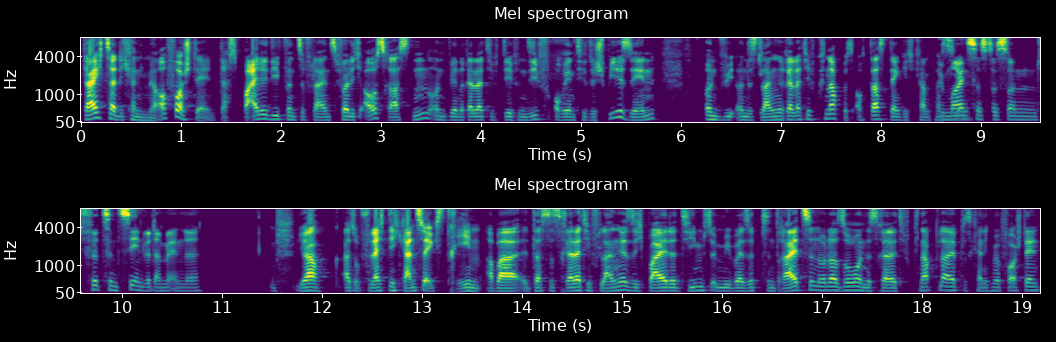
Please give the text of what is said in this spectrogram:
Gleichzeitig kann ich mir auch vorstellen, dass beide Defensive Lines völlig ausrasten und wir ein relativ defensiv orientiertes Spiel sehen und, wie, und es lange relativ knapp ist. Auch das, denke ich, kann passieren. Du meinst, dass das so ein 14-10 wird am Ende? ja, also vielleicht nicht ganz so extrem, aber dass es relativ lange sich beide Teams irgendwie bei 17, 13 oder so und es relativ knapp bleibt, das kann ich mir vorstellen.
